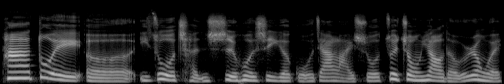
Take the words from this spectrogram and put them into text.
它对呃一座城市或者是一个国家来说最重要的，我认为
